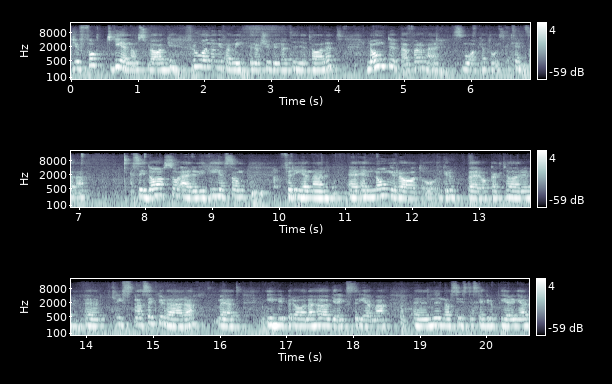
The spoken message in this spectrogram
ju fått genomslag från ungefär mitten av 2010-talet långt utanför de här små katolska kretsarna. Så idag så är det en idé som förenar eh, en lång rad grupper och aktörer, eh, kristna sekulära med illiberala, högerextrema, eh, nynazistiska grupperingar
